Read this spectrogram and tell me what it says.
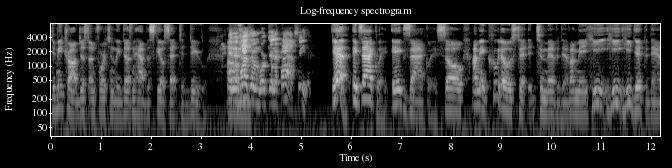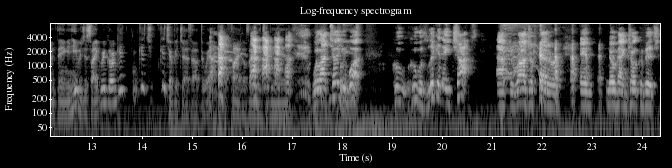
Dimitrov just unfortunately doesn't have the skill set to do and um, it hasn't worked in the past either. Yeah, exactly, exactly. So I mean, kudos to to Medvedev. I mean, he he he did the damn thing, and he was just like, Grigor, get get get your bitch ass out the way. I got the finals. I need to be in. well, I tell Please. you what, who who was licking their chops after Roger Federer and Novak Djokovic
